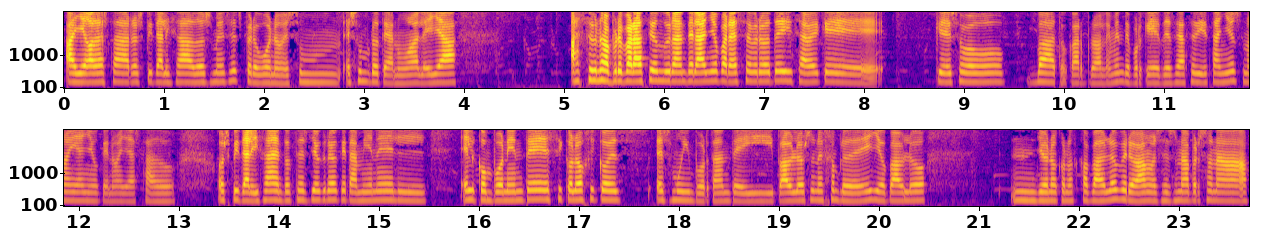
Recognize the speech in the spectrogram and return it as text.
ha llegado a estar hospitalizada dos meses, pero bueno, es un, es un brote anual. Ella hace una preparación durante el año para ese brote y sabe que, que eso va a tocar probablemente, porque desde hace 10 años no hay año que no haya estado hospitalizada. Entonces yo creo que también el, el componente psicológico es, es muy importante y Pablo es un ejemplo de ello. Pablo, mm, yo no conozco a Pablo, pero vamos, es una persona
